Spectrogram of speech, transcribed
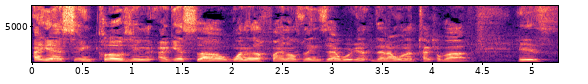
I guess in closing, I guess uh, one of the final things that we're gonna that I want to talk about is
